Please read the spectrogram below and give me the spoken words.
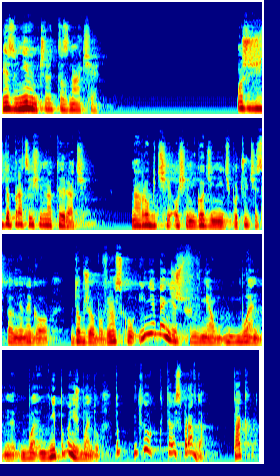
Jezu, nie wiem, czy to znacie. Możesz iść do pracy i się natyrać, narobić się 8 godzin, mieć poczucie spełnionego dobrze obowiązku i nie będziesz miał błędny, błęd, nie popełnisz błędu. To, to, to jest prawda, tak?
